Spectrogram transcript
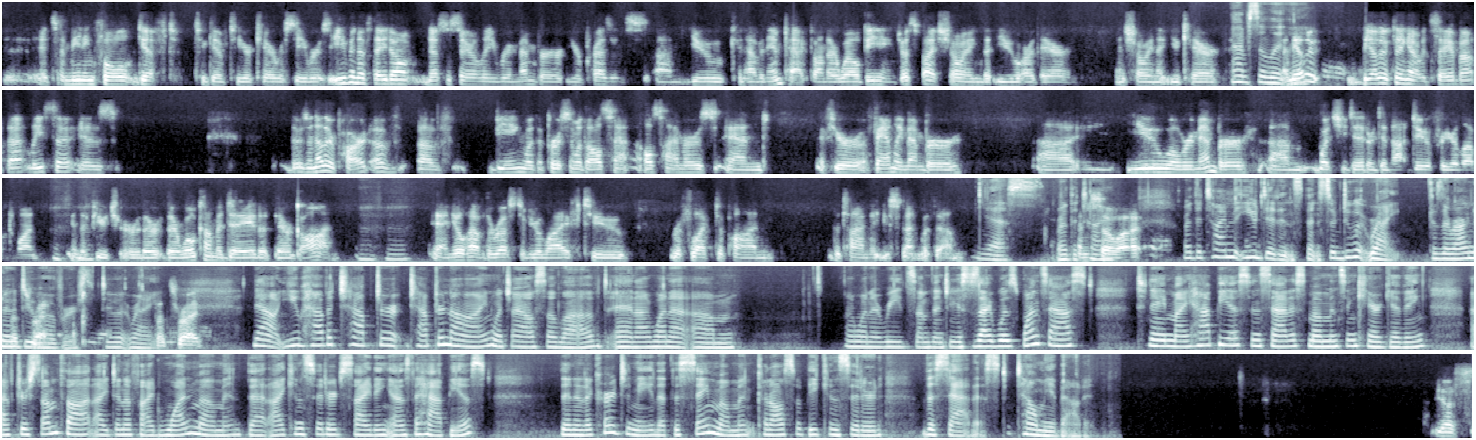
it's a meaningful gift to give to your care receivers. Even if they don't necessarily remember your presence, um, you can have an impact on their well being just by showing that you are there and showing that you care. Absolutely. And the other, the other thing I would say about that, Lisa, is there's another part of of being with a person with Alzheimer's and if you're a family member, uh, you will remember um, what you did or did not do for your loved one mm-hmm. in the mm-hmm. future. There, there will come a day that they're gone, mm-hmm. and you'll have the rest of your life to reflect upon the time that you spent with them. Yes, or the and time, so I, or the time that you didn't spend. So do it right, because there are no do-overs. Right. Do it right. That's right. Now you have a chapter, chapter nine, which I also loved, and I want to. Um, I want to read something to you. It says, I was once asked to name my happiest and saddest moments in caregiving. After some thought, I identified one moment that I considered citing as the happiest. Then it occurred to me that the same moment could also be considered the saddest. Tell me about it. Yes.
